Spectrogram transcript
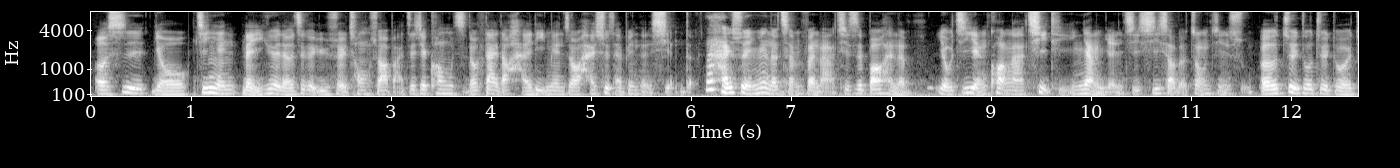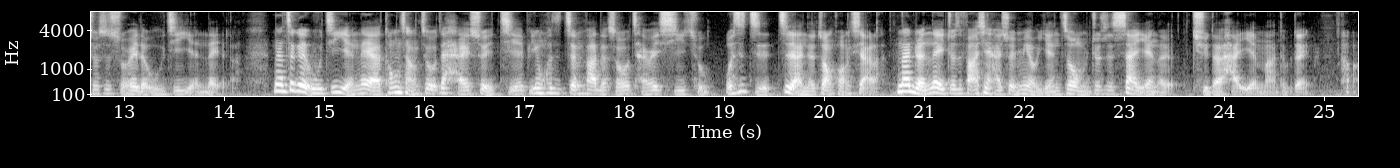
而是由经年累月的这个雨水冲刷，把这些矿物质都带到海里面之后，海水才变成咸的。那海水里面的成分啊，其实包含了有机盐矿啊、气体、营养盐及稀少的重金属，而最多最多的就是所谓的无机盐类了。那这个无机盐类啊，通常只有在海水结冰或是蒸发的时候才会析出。我是指自然的状况下了。那人类就是发现海水没有盐之后，我们就是晒盐而取得海盐嘛，对不对？好，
